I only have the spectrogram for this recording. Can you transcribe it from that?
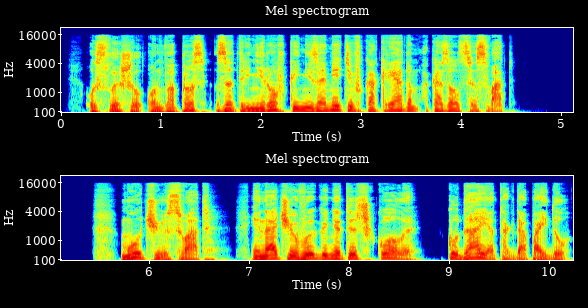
— услышал он вопрос за тренировкой, не заметив, как рядом оказался сват. «Мучаю, сват, иначе выгонят из школы. Куда я тогда пойду?»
